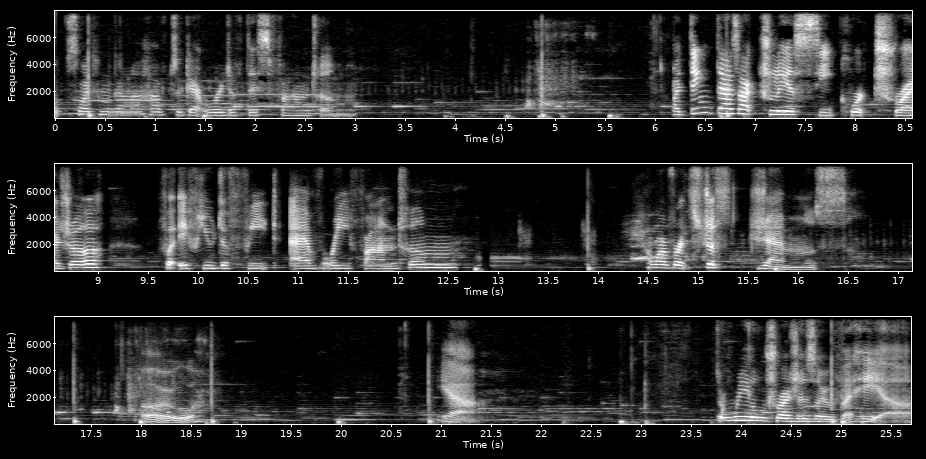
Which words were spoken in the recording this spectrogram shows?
Looks like I'm gonna have to get rid of this phantom. I think there's actually a secret treasure for if you defeat every phantom. However, it's just gems. Oh. Yeah. The real treasure's over here.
